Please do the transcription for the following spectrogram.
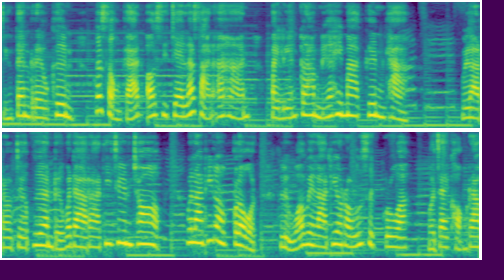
จึงเต้นเร็วขึ้น เพื่อส่งก๊าซออกซิเจนและสารอาหารไปเลี้ยงกล้ามเนื้อให้มากขึ้นค่ะ เวลาเราเจอเพื่อนหรือว่าดาราที่ชื่นชอบ เวลาที่เราโกรธ หรือว่าเวลาที่เรารู้สึกกลัว หัวใจของเรา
